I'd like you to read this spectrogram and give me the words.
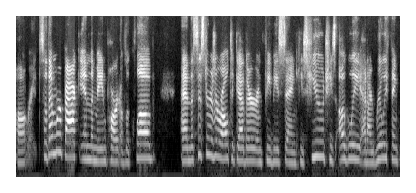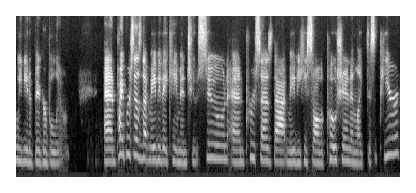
All right. So then we're back in the main part of the club, and the sisters are all together, and Phoebe's saying he's huge, he's ugly, and I really think we need a bigger balloon. And Piper says that maybe they came in too soon. And Prue says that maybe he saw the potion and like disappeared.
